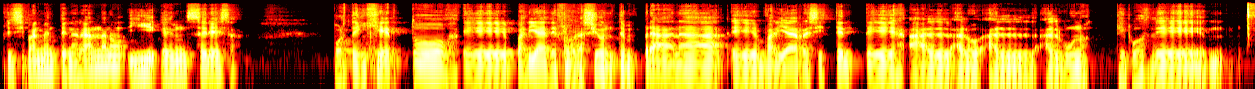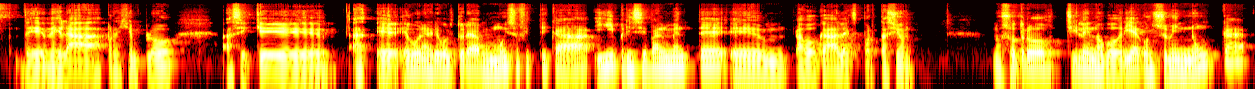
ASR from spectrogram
principalmente en arándano y en cereza. Porte injertos, eh, variedades de floración temprana, eh, variedades resistentes al, a algunos tipos de, de, heladas, por ejemplo. Así que es una agricultura muy sofisticada y principalmente abocada a la exportación. Nosotros, Chile no podría consumir nunca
